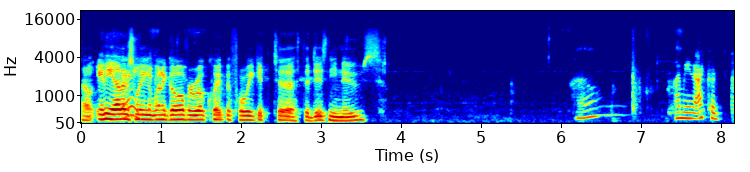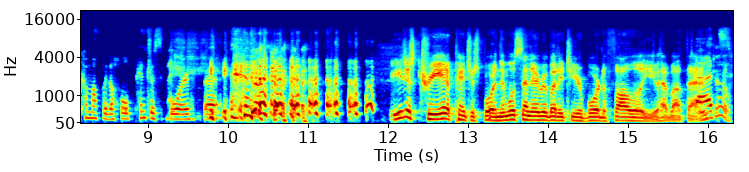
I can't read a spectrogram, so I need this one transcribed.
So, any others we want to go over real quick before we get to the Disney news? Well, I mean, I could come up with a whole Pinterest board, but you just create a Pinterest board and then we'll send everybody to your board to follow you. How about that? That's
